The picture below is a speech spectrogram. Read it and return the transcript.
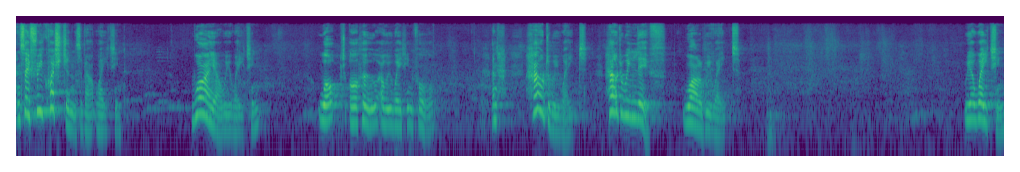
And so, three questions about waiting. Why are we waiting? What or who are we waiting for? And how do we wait? How do we live while we wait? We are waiting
